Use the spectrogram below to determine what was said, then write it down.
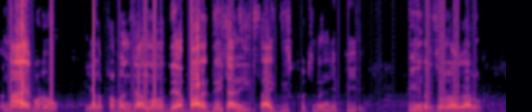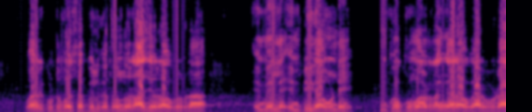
నాయకుడు ఇలా ప్రపంచంలో దే భారతదేశాన్ని ఈ స్థాయికి తీసుకొచ్చిందని చెప్పి పివి నరసింహరావు గారు వారి కుటుంబ సభ్యులు గతంలో రాజీవరావు కూడా ఎమ్మెల్యే ఎంపీగా ఉండే ఇంకో కుమారుడు రంగారావు గారు కూడా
